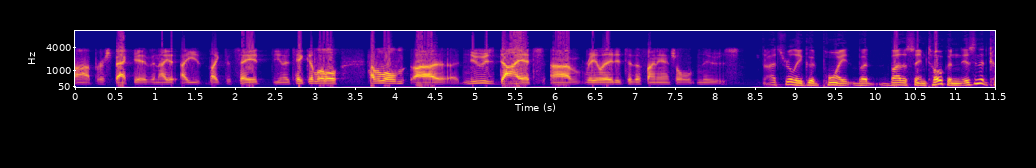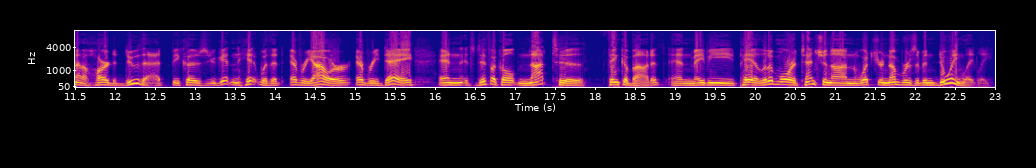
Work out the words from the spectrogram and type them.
uh, perspective. And I, I like to say, it, you know, take a little, have a little uh, news diet uh, related to the financial news. That's really a good point. But by the same token, isn't it kind of hard to do that because you're getting hit with it every hour, every day, and it's difficult not to think about it and maybe pay a little more attention on what your numbers have been doing lately?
